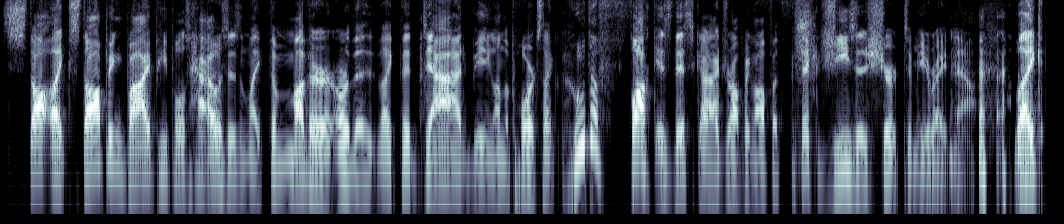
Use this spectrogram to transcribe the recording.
stop like stopping by people's houses and like the mother or the like the dad being on the porch like who the fuck is this guy dropping off a thick Jesus shirt to me right now like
